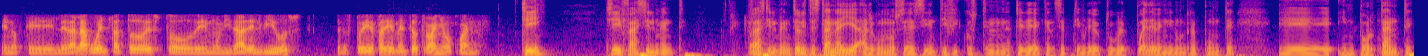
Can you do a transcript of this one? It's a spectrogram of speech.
en lo que le da la vuelta a todo esto de inmunidad del virus, se nos puede ir fácilmente otro año, Juan. Sí, sí, fácilmente. Fácilmente, ahorita están ahí algunos eh, científicos, tienen la teoría de que en septiembre y octubre puede venir un repunte eh, importante.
